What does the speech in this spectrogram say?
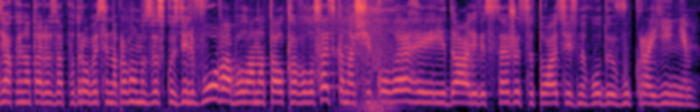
Дякую, Наталю, за подробиці. На прямому зв'язку зі Львова була Наталка Волосецька. Наші колеги і далі відстежують ситуацію з негодою в Україні.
